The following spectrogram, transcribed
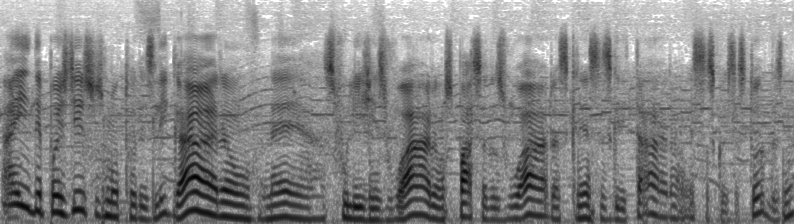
Aí depois disso os motores ligaram, né? As fuligens voaram, os pássaros voaram, as crianças gritaram, essas coisas todas, né?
